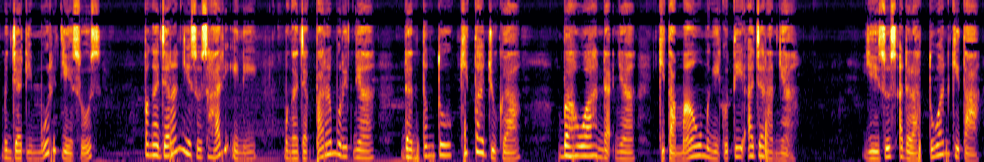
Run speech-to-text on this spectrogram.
menjadi murid Yesus, pengajaran Yesus hari ini mengajak para muridnya dan tentu kita juga bahwa hendaknya kita mau mengikuti ajarannya. Yesus adalah Tuhan kita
